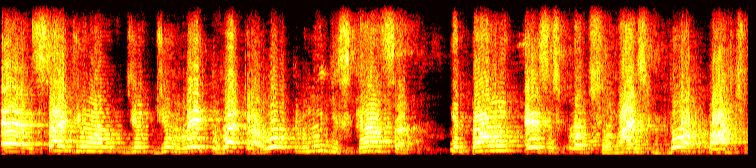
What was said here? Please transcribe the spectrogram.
é, sai de um, de, de um leito, vai para outro, não descansa. Então, esses profissionais, boa parte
